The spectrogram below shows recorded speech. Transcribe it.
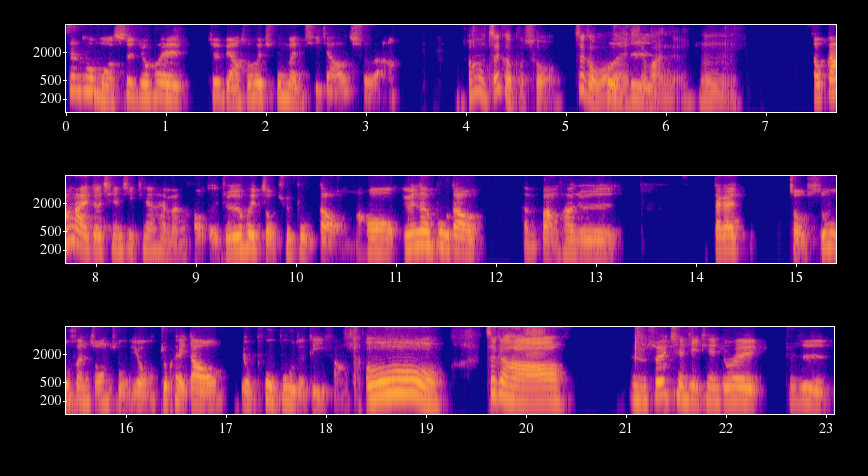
振作模式就会就比方说会出门骑脚踏车啊。哦，这个不错，这个我蛮喜欢的。嗯，我刚来的前几天还蛮好的，就是会走去步道，然后因为那个步道很棒，它就是大概。走十五分钟左右就可以到有瀑布的地方哦，这个好，嗯，所以前几天就会就是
